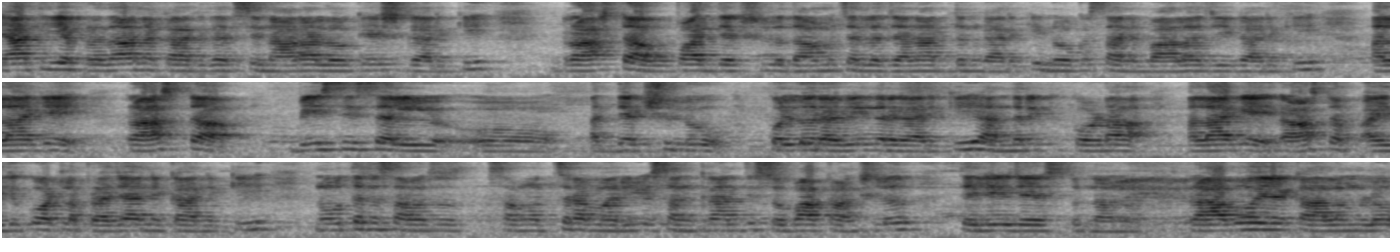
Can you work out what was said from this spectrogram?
జాతీయ ప్రధాన కార్యదర్శి నారా లోకేష్ గారికి రాష్ట్ర ఉపాధ్యక్షులు దామచర్ల జనార్దన్ గారికి నోకసాని బాలాజీ గారికి అలాగే రాష్ట్ర బీసీసీఎల్ అధ్యక్షులు కొల్లు రవీంద్ర గారికి అందరికీ కూడా అలాగే రాష్ట్ర ఐదు కోట్ల ప్రజానికానికి నూతన సంవత్సరం మరియు సంక్రాంతి శుభాకాంక్షలు తెలియజేస్తున్నాను. రాబోయే కాలంలో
